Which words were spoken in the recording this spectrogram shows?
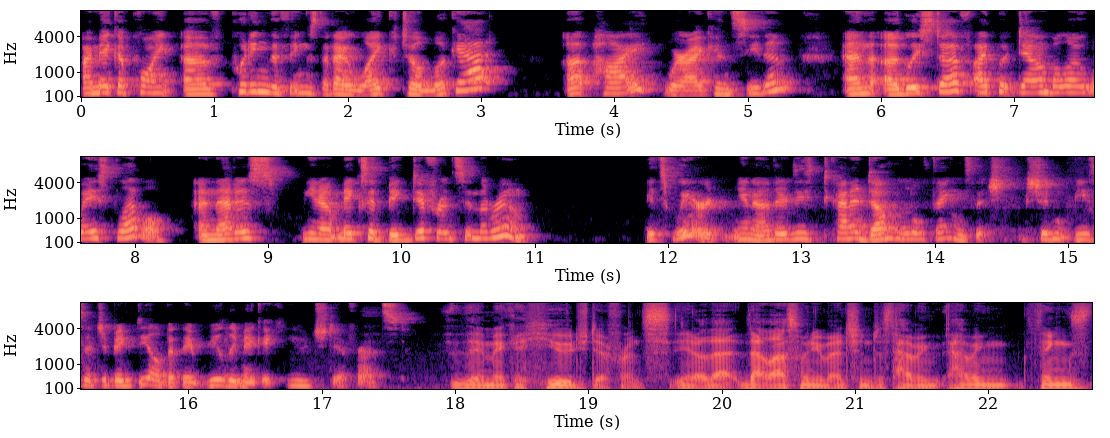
I make a point of putting the things that I like to look at up high where I can see them. And the ugly stuff I put down below waist level. And that is, you know, makes a big difference in the room. It's weird. You know, they're these kind of dumb little things that sh- shouldn't be such a big deal, but they really make a huge difference. they make a huge difference. You know that that last one you mentioned, just having having things,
